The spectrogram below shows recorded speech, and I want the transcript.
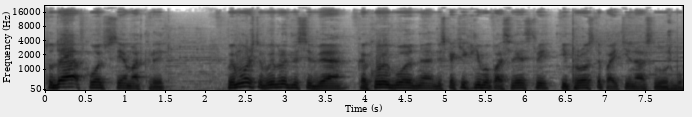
Туда вход всем открыт. Вы можете выбрать для себя какой угодно, без каких-либо последствий и просто пойти на службу.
